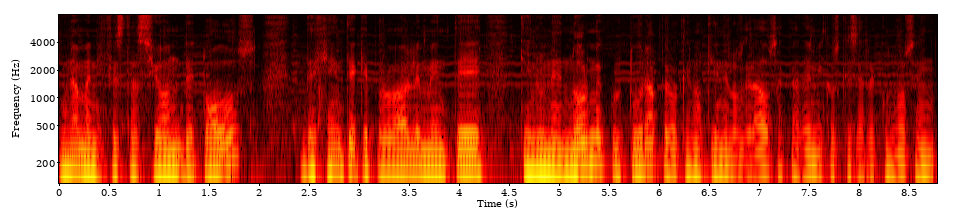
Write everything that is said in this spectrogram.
una manifestación de todos, de gente que probablemente tiene una enorme cultura, pero que no tiene los grados académicos que se reconocen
